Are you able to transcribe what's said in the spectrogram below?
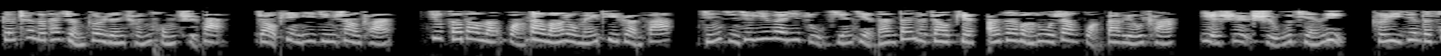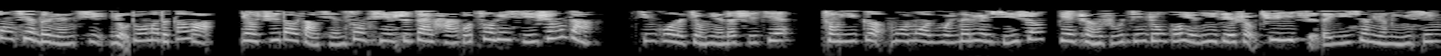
更衬得她整个人唇红齿白。照片一经上传，就遭到了广大网友媒体转发。仅仅就因为一组简简单单的照片，而在网络上广泛流传，也是史无前例。可以见得宋茜的人气有多么的高啊！要知道，早前宋茜是在韩国做练习生的，经过了九年的时间，从一个默默无闻的练习生，变成如今中国演艺界首屈一指的一线女明星。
